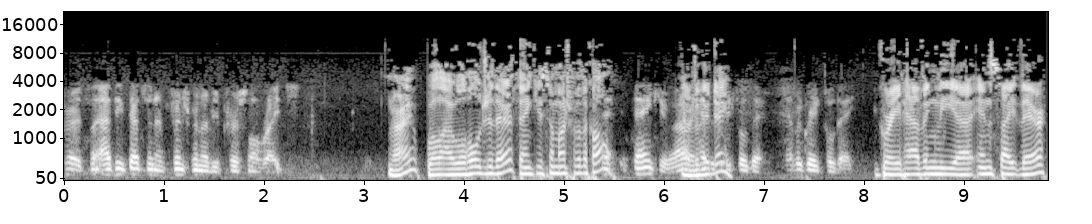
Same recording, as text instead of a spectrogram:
Personally, I think that's an infringement of your personal rights. All right. Well, I will hold you there. Thank you so much for the call. Thank you. All Have right, a good day. Grateful day. Have a grateful day. Great having the uh, insight there.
